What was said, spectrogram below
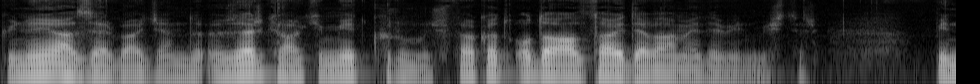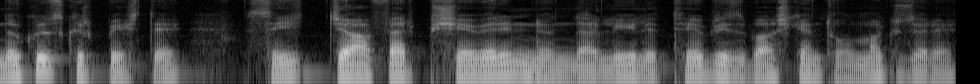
Güney Azerbaycan'da özerk hakimiyet kurulmuş fakat o da 6 ay devam edebilmiştir. 1945'te Seyit Cafer Pişeveri'nin önderliğiyle Tebriz başkent olmak üzere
